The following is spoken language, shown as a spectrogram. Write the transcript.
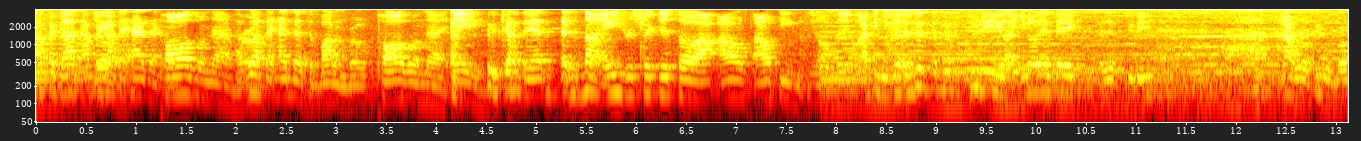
I forgot I forgot Yo, they had that. Pause on that, bro. I forgot they had that at the bottom, bro. Pause on that. Hey, forgot they had that. it's not age restricted, so I, I don't I don't think you know what I'm saying. I think we Is good. this, is this 2D? Like, you know what they say? Is this 2D? It's not real people, bro.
